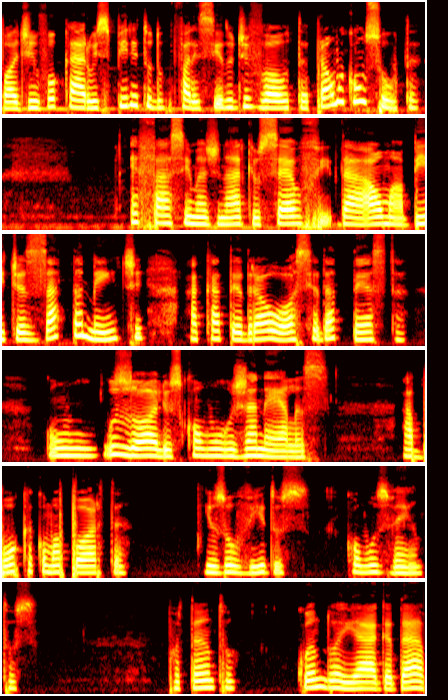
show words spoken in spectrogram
pode invocar o espírito do falecido de volta para uma consulta é fácil imaginar que o self da alma habite exatamente a catedral óssea da testa, com os olhos como janelas, a boca como a porta e os ouvidos como os ventos. Portanto, quando a Iaga dá à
